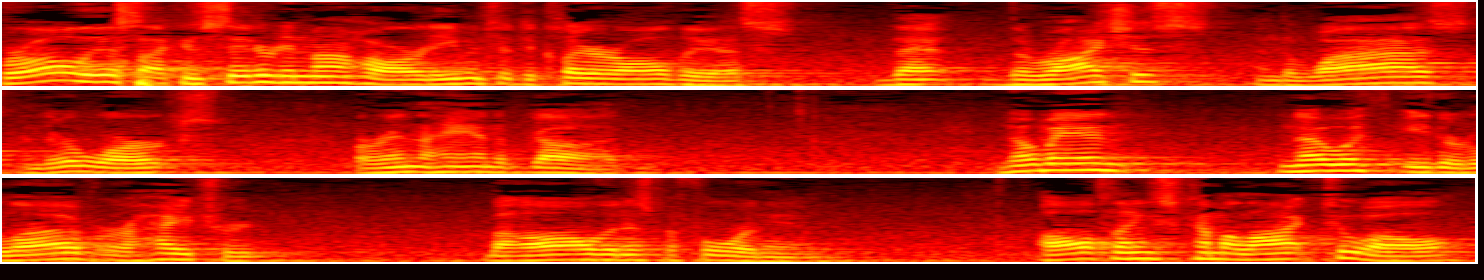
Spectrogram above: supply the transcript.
For all this I considered in my heart, even to declare all this, that the righteous and the wise and their works are in the hand of God. No man knoweth either love or hatred by all that is before them. All things come alike to all.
